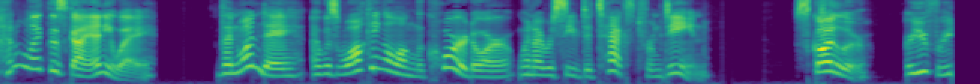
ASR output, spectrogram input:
I don't like this guy anyway. Then one day, I was walking along the corridor when I received a text from Dean. Skylar, are you free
